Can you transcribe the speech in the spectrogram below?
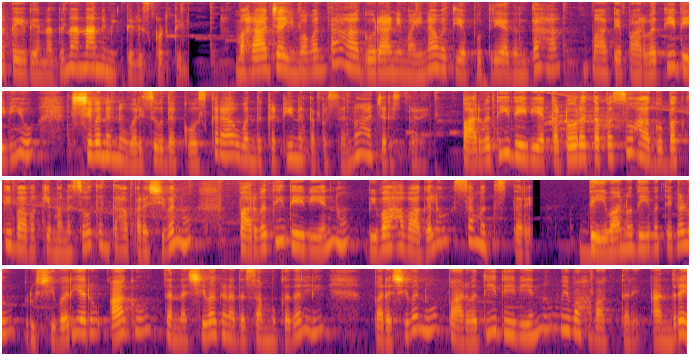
ಕಥೆ ಇದೆ ಅನ್ನೋದನ್ನ ನಾನು ನಿಮಗೆ ತಿಳಿಸ್ಕೊಡ್ತೀನಿ. ಮಹಾರಾಜ ಹಿಮವಂತ ಹಾಗೂ ರಾಣಿ ಮೈನಾವತಿಯ ಪುತ್ರಿಯಾದಂತಹ ಮಾತೆ ಪಾರ್ವತೀ ದೇವಿಯು ಶಿವನನ್ನು ವರಿಸುವುದಕ್ಕೋಸ್ಕರ ಒಂದು ಕಠಿಣ ತಪಸ್ಸನ್ನು ಆಚರಿಸ್ತಾರೆ ಪಾರ್ವತೀ ದೇವಿಯ ಕಠೋರ ತಪಸ್ಸು ಹಾಗೂ ಭಕ್ತಿ ಭಾವಕ್ಕೆ ಮನಸೋದಂತಹ ಪರಶಿವನು ಪಾರ್ವತೀ ದೇವಿಯನ್ನು ವಿವಾಹವಾಗಲು ಸಮ್ಮತಿಸ್ತಾರೆ ದೇವಾನುದೇವತೆಗಳು, ಋಷಿವರ್ಯರು ಹಾಗೂ ತನ್ನ ಶಿವಗಣದ ಸಮ್ಮುಖದಲ್ಲಿ ಪರಶಿವನು ಪಾರ್ವತೀ ದೇವಿಯನ್ನು ವಿವಾಹವಾಗ್ತಾರೆ. ಅಂದರೆ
